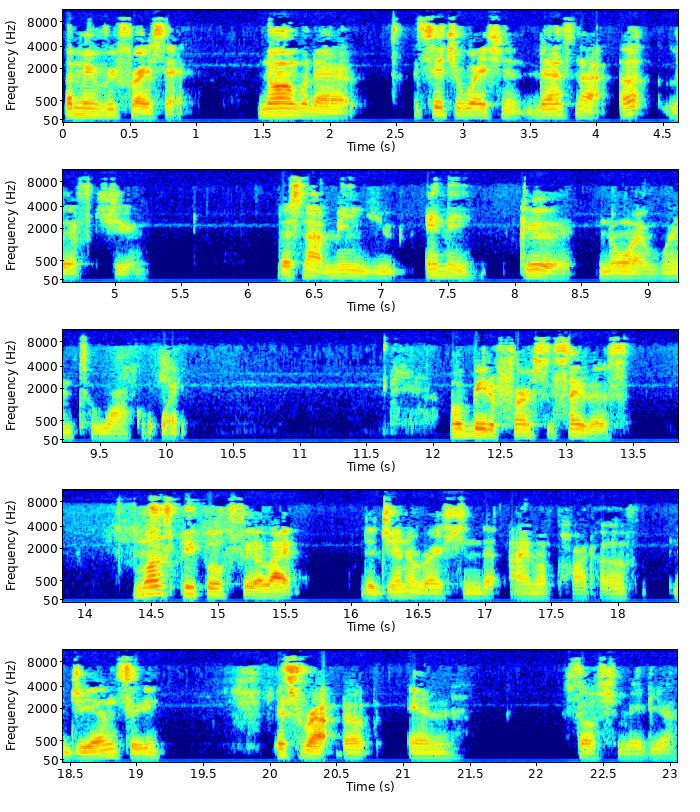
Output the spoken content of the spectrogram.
Let me rephrase that. Knowing when a situation does not uplift you does not mean you any good knowing when to walk away. I'll be the first to say this. Most people feel like the generation that I'm a part of, Gen Z, is wrapped up in social media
